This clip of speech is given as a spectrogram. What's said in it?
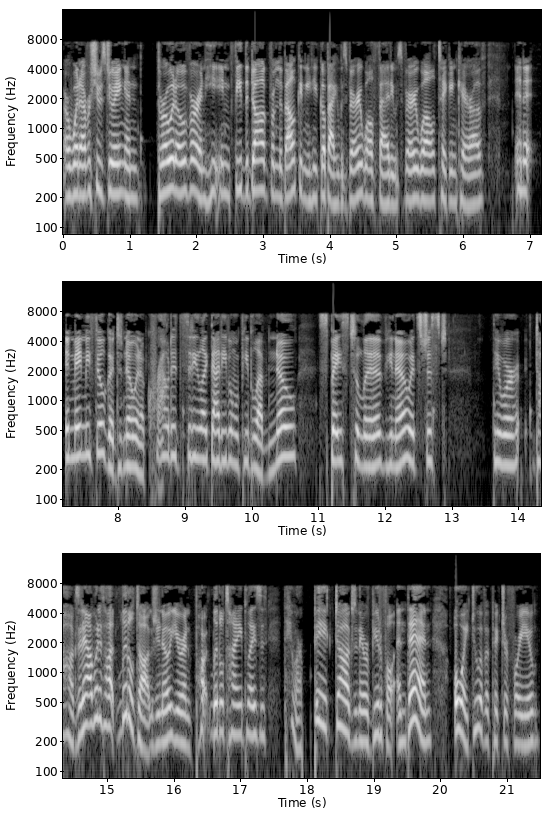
or whatever she was doing and throw it over and he and feed the dog from the balcony and he'd go back. He was very well fed. He was very well taken care of. And it, it made me feel good to know in a crowded city like that, even when people have no space to live, you know, it's just, they were dogs. And I would have thought little dogs, you know, you're in par- little tiny places. They were big dogs and they were beautiful. And then, oh, I do have a picture for you.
